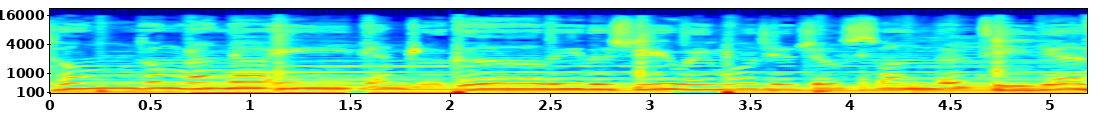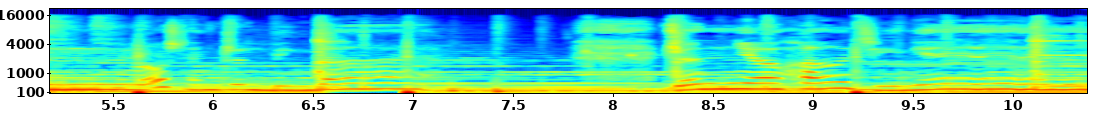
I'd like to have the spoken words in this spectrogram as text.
统统让到一边，这歌里的细微末节，就算的体验。若想真明白，真要好几年。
